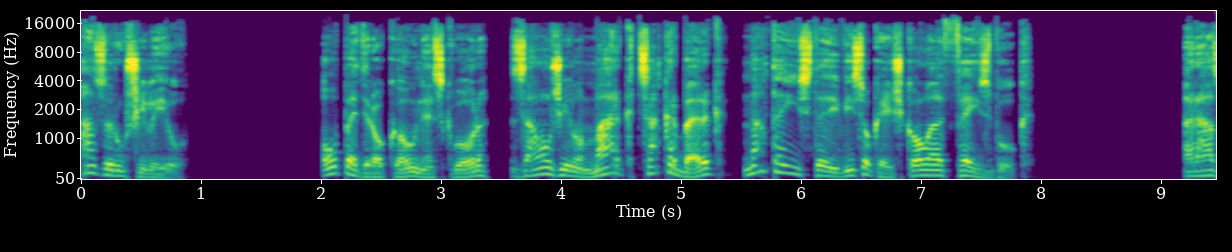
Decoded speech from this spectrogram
a zrušili ju. O 5 rokov neskôr založil Mark Zuckerberg na tej istej vysokej škole Facebook. Raz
